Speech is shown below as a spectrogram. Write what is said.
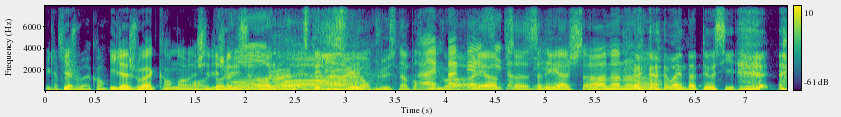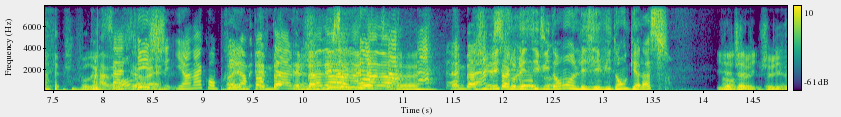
Il a pas joué à quand Il a joué à Caen dans, chez les jeunes. jeux- Oh, Oh non, non. c'était l'Isieux en plus, n'importe Ah, quoi. Mbappé Allez hop, ça, euh. dégage ça. Non, non, non, non. ouais, Mbappé aussi. Ah, Ça triche, il y en a qui ont pris leur Mbappé- portable. Mbappé, Ah, ça non, compte. non, Euh, Mbappé, Je vais ça sur les évidents, les évidents, Galas. Il a Alors, déjà je- dit. je l'ai dit.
